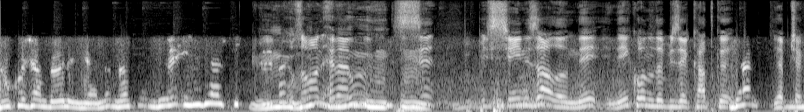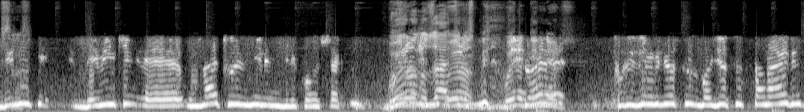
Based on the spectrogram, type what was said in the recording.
Yok hocam böyle yani. Nasıl böyle İngiliz O zaman hemen sizin biz şeyinizi alalım. Ne ne konuda bize katkı Ben yapacaksınız? deminki, deminki e, uzay turizmiyle ilgili konuşacaktım. Buyurun uzay buyurun, turizmi. Buyurun dinliyoruz. turizm biliyorsunuz bacasız sanayidir.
